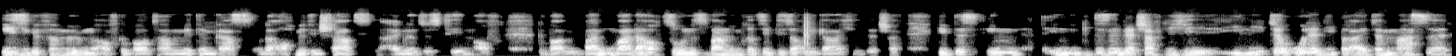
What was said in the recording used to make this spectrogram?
riesige Vermögen aufgebaut haben mit dem Gas oder auch mit den staatseigenen Systemen aufgebaut. Banken waren da auch zu und es waren im Prinzip diese Oligarchenwirtschaft. Gibt es in, in gibt es eine wirtschaftliche Elite oder die breite Masse,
